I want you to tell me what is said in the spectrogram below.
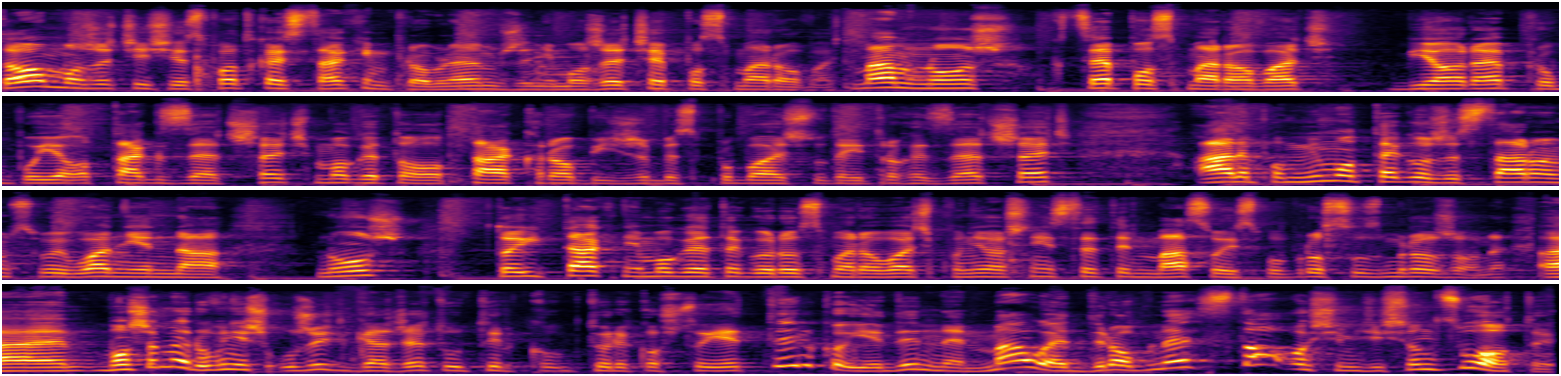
to możecie się spotkać z takim problemem, że nie możecie posmarować. Mam nóż, chcę posmarować, biorę, próbuję o tak zetrzeć, mogę to o tak robić, żeby spróbować tutaj trochę zetrzeć, ale pomimo tego, że starłem sobie ładnie na nóż, to i tak nie mogę tego rozsmarować, ponieważ niestety masło jest po prostu zmrożone. E, możemy również użyć gadżetu, który kosztuje tylko jedyne małe, drobne 180 zł.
